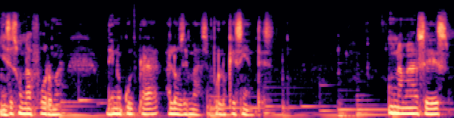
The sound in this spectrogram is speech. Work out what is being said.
Esa es una forma de no culpar a los demás por lo que sientes. Una más es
